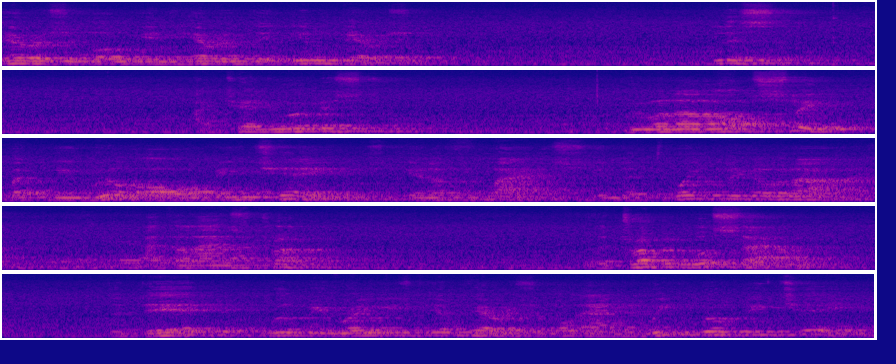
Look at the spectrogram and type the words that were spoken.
perishable inherit the imperishable. Listen, I tell you a mystery. We will not all sleep, but we will all be changed in a flash in the twinkling of an eye at the last trumpet. For the trumpet will sound, the dead will be raised imperishable, and we will be changed.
